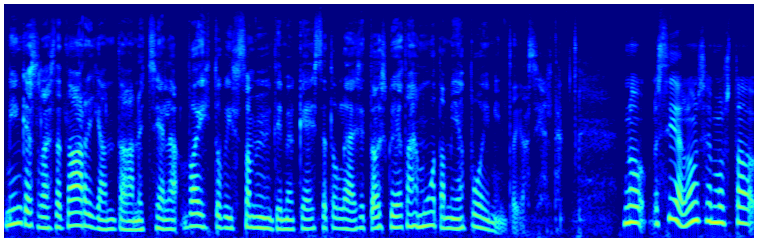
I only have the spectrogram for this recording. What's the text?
Minkälaista tarjontaa nyt siellä vaihtuvissa myyntimökeissä tulee? Sitten olisiko jotain muutamia poimintoja sieltä? No siellä on semmoista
